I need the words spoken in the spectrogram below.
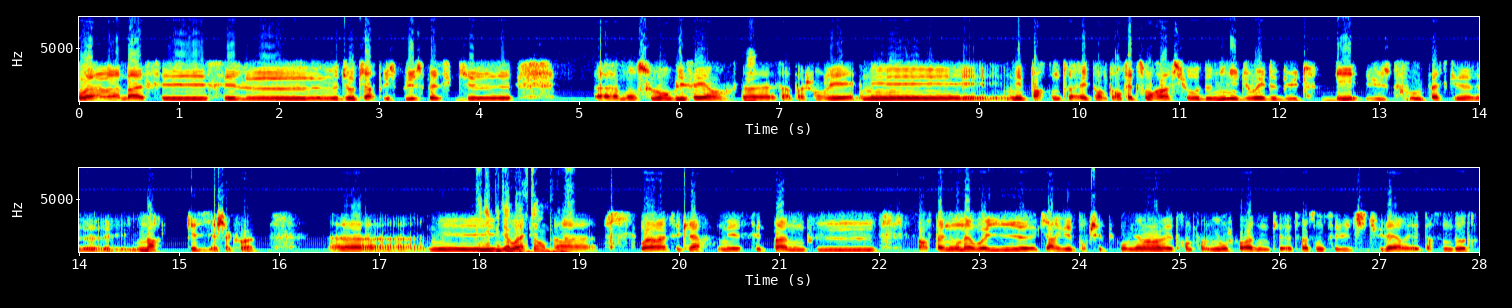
Ouais ouais bah c'est c'est le Joker plus plus parce que euh, bon souvent blessé hein, ça, ça va pas changer, mais mais par contre ouais, quand, en fait son ratio de minutes jouées et de buts est juste fou parce que euh, il marque quasi à chaque fois. Mais mais ouais, c'est pas- Ouais, ouais, c'est clair, mais c'est pas non plus. Alors, cette année, on a Wai euh, qui est arrivé pour je sais plus combien, euh, 35 millions, je crois, donc euh, de toute façon, c'est lui le titulaire et personne d'autre.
